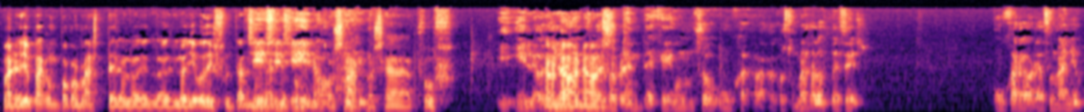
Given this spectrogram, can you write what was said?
Bueno, yo pago un poco más, pero lo, lo- lo llevo disfrutando Sí, sí, sí, no. o sea, uf. Y, y lo, No, y no, lo- no, lo es- sorprendente es que un, un acostumbrados a los PCs, un de hace un año,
